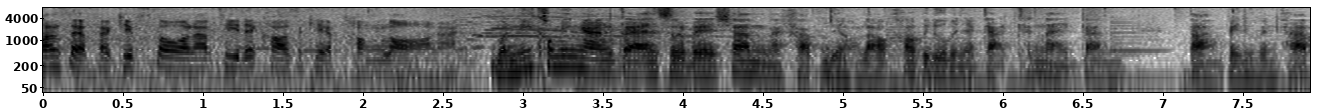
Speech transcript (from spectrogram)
Concept Flagship Store นะครับที่ได้คอสเคปทองหล่อนะ วันนี้เขามีงาน Grand Celebration นะครับ เดี๋ยวเราเข้าไปดูบรรยากาศข้างในกัน ตามไปดูกันครับ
